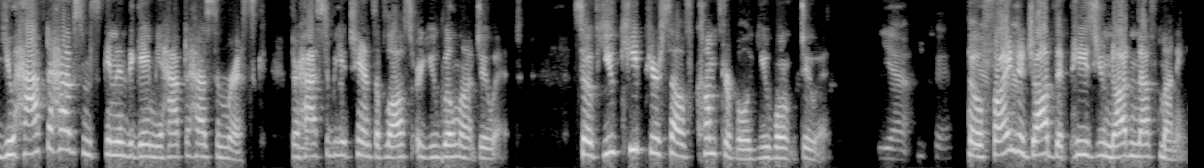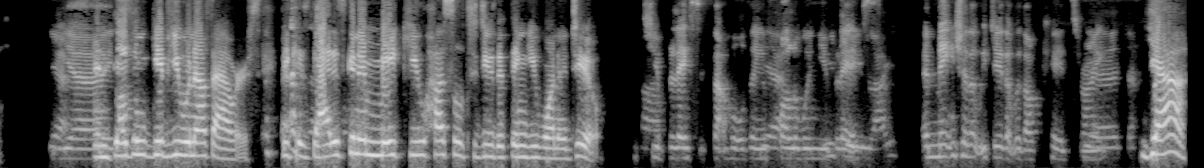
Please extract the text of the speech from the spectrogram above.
you have to have some skin in the game you have to have some risk. There has to be a chance of loss or you will not do it. So if you keep yourself comfortable you won't do it. Yeah. Okay. so find a job that pays you not enough money Yeah. Yeah. and doesn't give you enough hours because that is going to make you hustle to do the thing you want to do. It's your bliss. It's that whole thing of Yeah. following your You bliss and making sure that we do that with our kids, right? Yeah.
